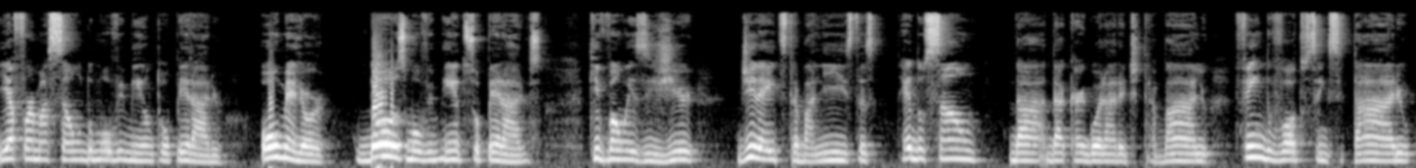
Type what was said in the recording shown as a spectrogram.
e a formação do movimento operário, ou melhor, dos movimentos operários, que vão exigir direitos trabalhistas, redução da, da carga horária de trabalho, fim do voto censitário,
